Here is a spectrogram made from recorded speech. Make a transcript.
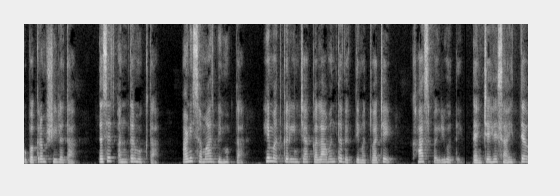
उपक्रमशीलता तसेच अंतर्मुखता आणि समाजभिमुखता हे मतकरींच्या कलावंत व्यक्तिमत्वाचे खास पैलू होते. त्यांचे हे साहित्य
